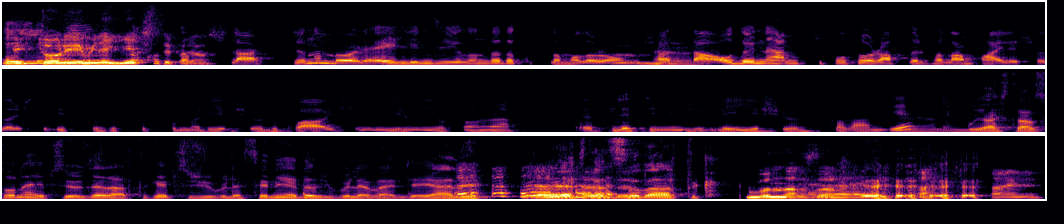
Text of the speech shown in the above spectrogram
50. Victoria bile geçti falan. Canım böyle 50. yılında da kutlamalar olmuş. Hmm, Hatta o dönemki fotoğrafları falan paylaşıyorlar. İşte biz çocuktuk bunları yaşıyorduk. Vay şimdi 20 yıl sonra e, platinyum jübileyi yaşıyoruz falan diye. Yani bu yaştan sonra hepsi özel artık. Hepsi jübile. Seneye de jübile bence. Yani bu yaştan evet. sonra artık. Bundan sonra. Evet. Aynen.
